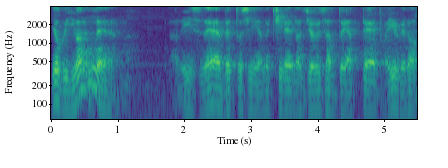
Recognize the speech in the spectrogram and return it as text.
よく言われんねあのいいですね。ベッドシーンあの綺麗な女優さんとやってとか言うけど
